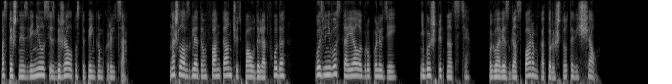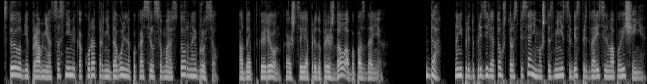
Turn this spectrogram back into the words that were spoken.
Поспешно извинилась и сбежала по ступенькам крыльца. Нашла взглядом фонтан чуть поудаль от входа. Возле него стояла группа людей, не больше пятнадцати, во главе с Гаспаром, который что-то вещал. Стоило мне правняться с ними, как куратор недовольно покосился в мою сторону и бросил. «Адепт Кайрион, кажется, я предупреждал об опозданиях». «Да, но не предупредили о том, что расписание может измениться без предварительного оповещения».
